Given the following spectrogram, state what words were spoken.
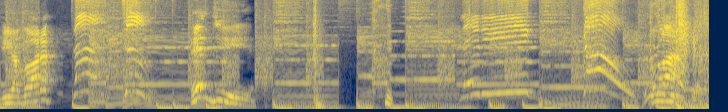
E agora! Andy! Lady, go! Vamos lá!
